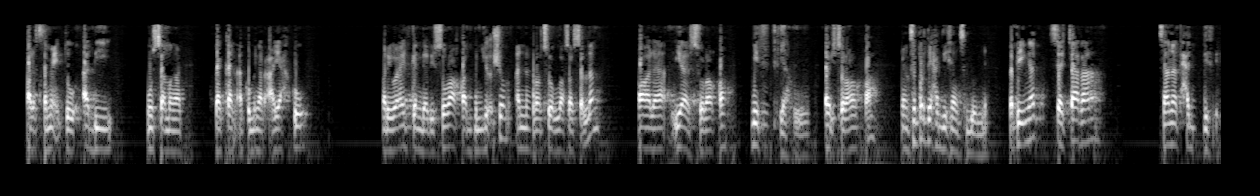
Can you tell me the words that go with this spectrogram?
qala sami'tu abi Musa mengatakan aku mendengar ayahku meriwayatkan dari Suraqah bin Ju'shum anna Rasulullah SAW qala ya Suraqah mithlahu ay Suraqah yang seperti hadis yang sebelumnya tapi ingat secara sanad hadis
